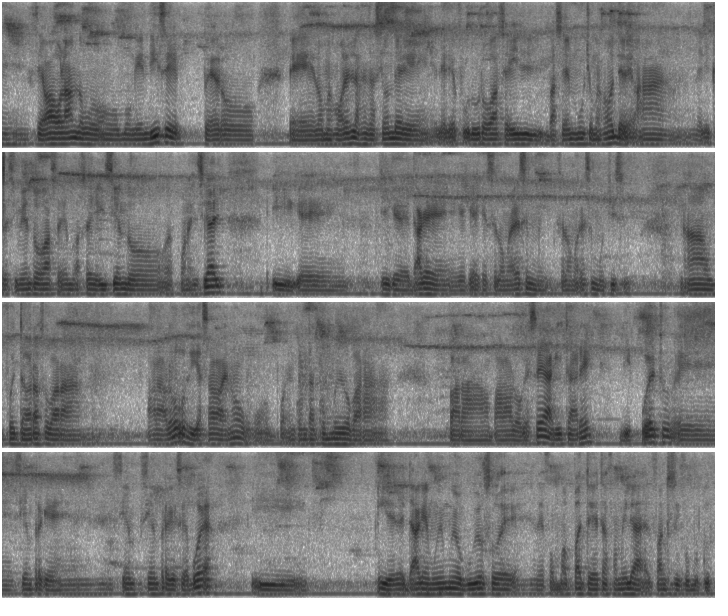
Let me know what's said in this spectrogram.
eh, se va volando como quien dice, pero eh, lo mejor es la sensación de que, el futuro va a seguir, va a ser mucho mejor, de, que el crecimiento va a, ser, va a seguir siendo exponencial y que, y que, verdad que, que, se lo merecen, se lo merecen muchísimo. Nada, un fuerte abrazo para, para todos y ya saben, ¿no? pueden contar conmigo para, para, para lo que sea, aquí estaré dispuesto eh, siempre, que, siempre, siempre que se pueda y y de verdad que muy, muy orgulloso de, de, formar parte de esta familia del Fantasy Football Club.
